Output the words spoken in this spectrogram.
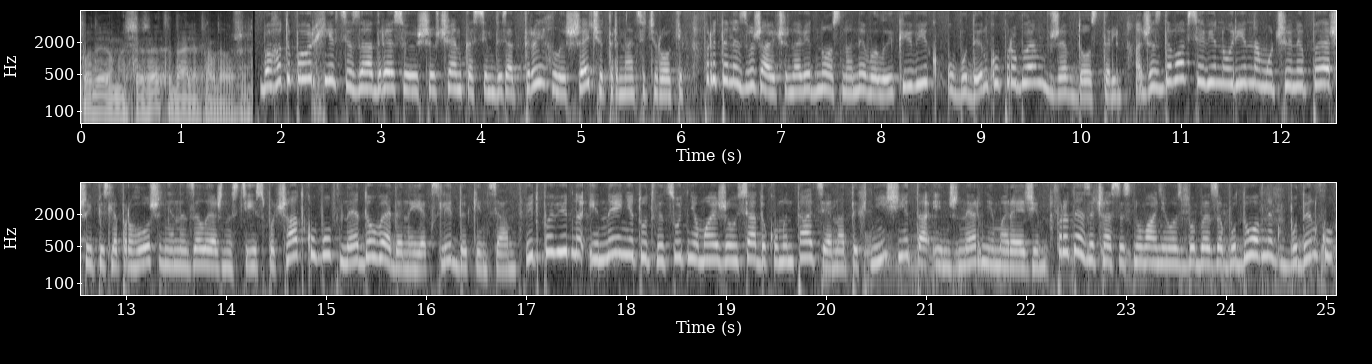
Подивимося сюжет і далі продовжуємо. Багатоповерхівці за адресою Шевченка 73 лише 14 років. Проте, незважаючи на відносно невеликий вік, у будинку проблем вже вдосталь. Адже здавався він у Рівному чи не перший після проголошення незалежності, і спочатку був не доведений як слід до кінця. Відповідно, і нині тут відсутня майже уся документація на технічні та інженерні мережі. Проте за час існування ОСББ забудовник в будинку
